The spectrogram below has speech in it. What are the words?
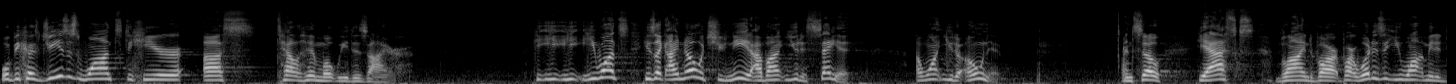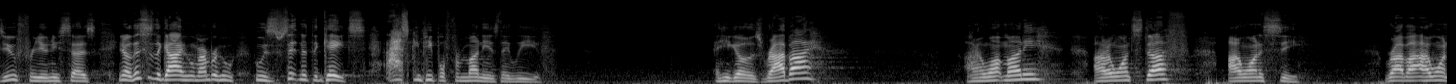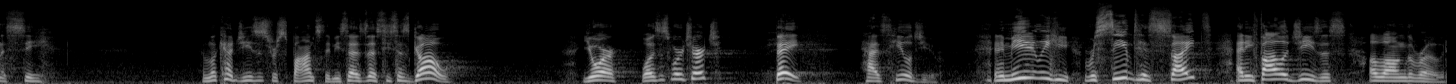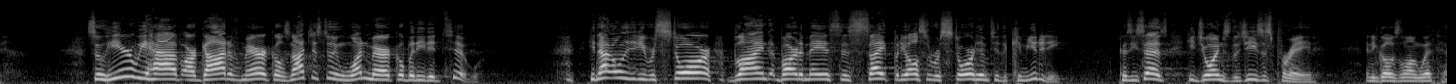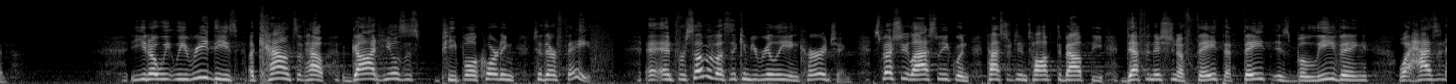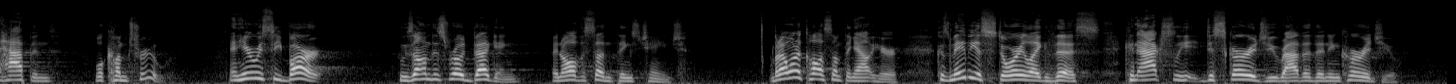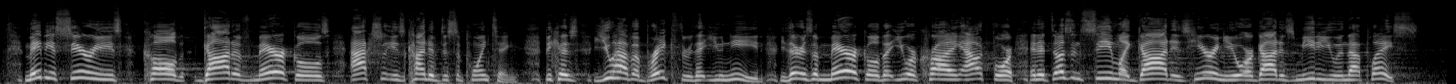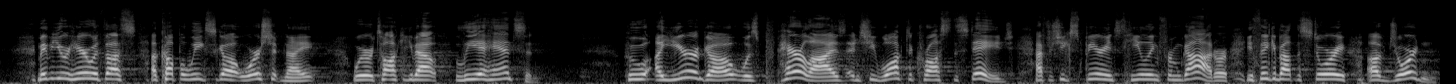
Well, because Jesus wants to hear us tell him what we desire. He, he, he wants, he's like, I know what you need. I want you to say it. I want you to own it. And so he asks blind Bart, Bart, what is it you want me to do for you? And he says, You know, this is the guy who, remember, who, who's sitting at the gates asking people for money as they leave. And he goes, Rabbi, I don't want money. I don't want stuff. I want to see. Rabbi, I want to see. And look how Jesus responds to him. He says this He says, Go. Your, what is this word, church? Faith has healed you. And immediately he received his sight and he followed Jesus along the road. So here we have our God of miracles, not just doing one miracle, but he did two. He not only did he restore blind Bartimaeus' sight, but he also restored him to the community. Because he says he joins the Jesus parade and he goes along with him. You know, we, we read these accounts of how God heals his people according to their faith. And, and for some of us, it can be really encouraging, especially last week when Pastor Tim talked about the definition of faith that faith is believing what hasn't happened will come true. And here we see Bart, who's on this road begging, and all of a sudden things change. But I want to call something out here, because maybe a story like this can actually discourage you rather than encourage you. Maybe a series called God of Miracles actually is kind of disappointing because you have a breakthrough that you need. There is a miracle that you are crying out for, and it doesn't seem like God is hearing you or God is meeting you in that place. Maybe you were here with us a couple weeks ago at worship night. We were talking about Leah Hanson, who a year ago was paralyzed and she walked across the stage after she experienced healing from God. Or you think about the story of Jordan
